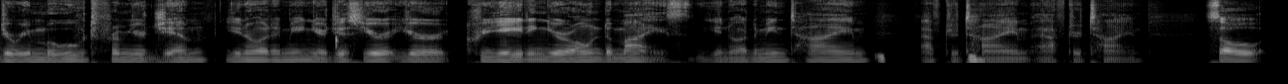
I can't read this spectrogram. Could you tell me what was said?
you're removed from your gym. You know what I mean? You're just you're you're creating your own demise. You know what I mean? Time after time after time. So,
